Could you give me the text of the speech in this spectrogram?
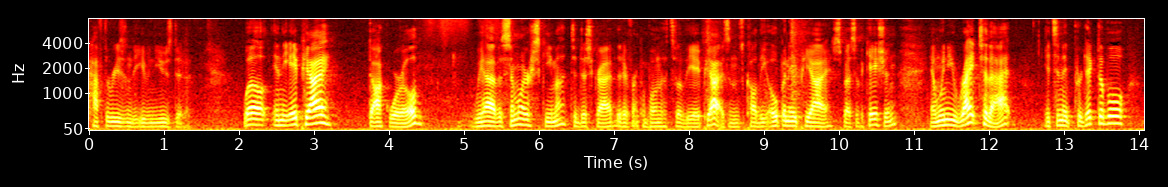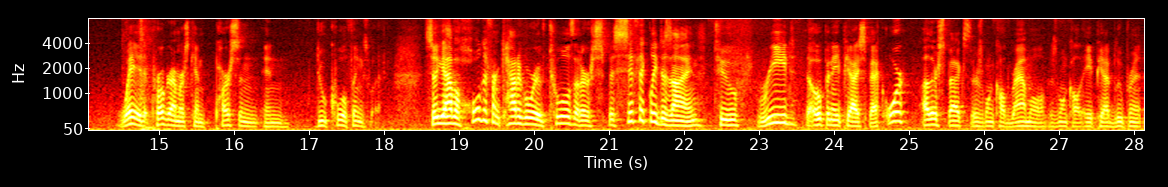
half the reason to even use DITA. Well, in the API doc world, we have a similar schema to describe the different components of the APIs, and it's called the Open API specification. And when you write to that, it's in a predictable way that programmers can parse and, and do cool things with. So you have a whole different category of tools that are specifically designed to read the Open API spec or other specs. There's one called RAML, there's one called API Blueprint,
